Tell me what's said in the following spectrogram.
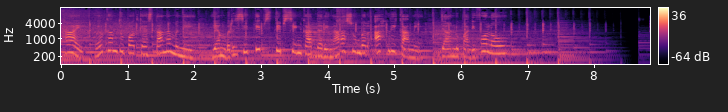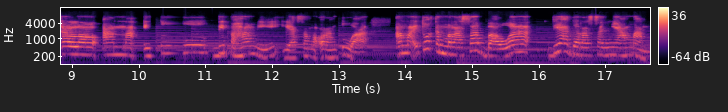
Hai, welcome to podcast Tanam Benih yang berisi tips-tips singkat dari narasumber ahli kami. Jangan lupa di-follow. Kalau anak itu dipahami ya sama orang tua, anak itu akan merasa bahwa dia ada rasa nyaman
